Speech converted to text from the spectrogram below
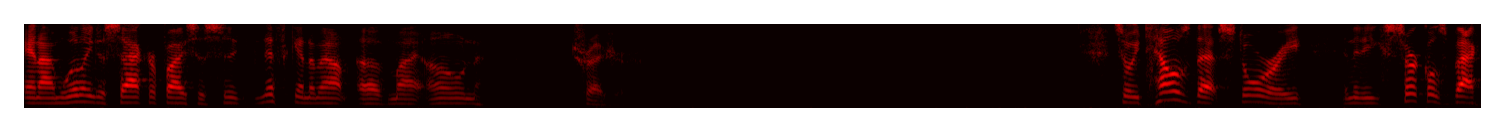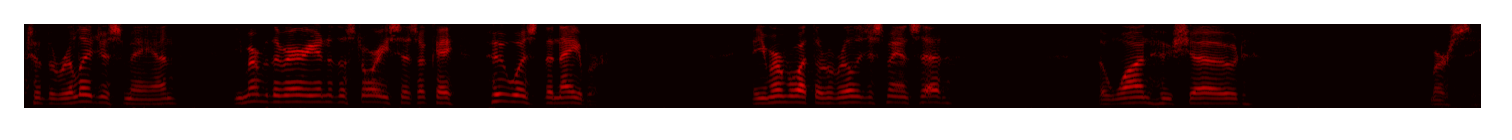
And I'm willing to sacrifice a significant amount of my own treasure. So he tells that story, and then he circles back to the religious man. You remember the very end of the story? He says, okay, who was the neighbor? And you remember what the religious man said? The one who showed mercy.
